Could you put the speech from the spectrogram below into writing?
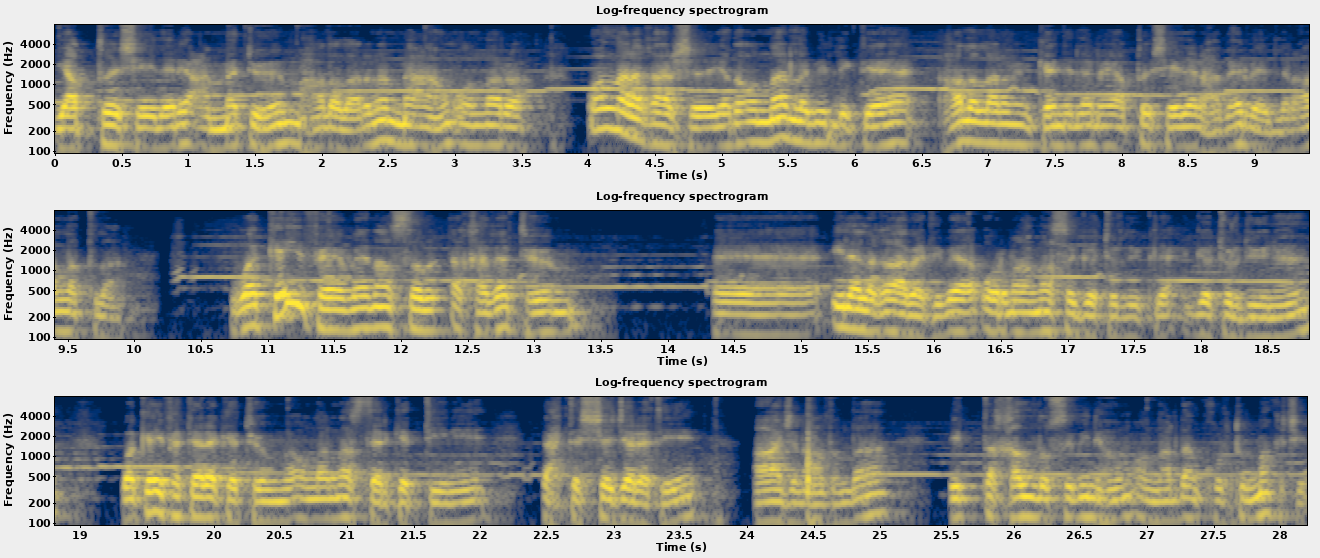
yaptığı şeyleri ammetühüm halalarının me'ahum onlara onlara karşı ya da onlarla birlikte halalarının kendilerine yaptığı şeyleri haber verdiler, anlattılar. Ve keyfe ve nasıl ekazethüm ilel gâbeti ve ormana nasıl götürdükle, götürdüğünü ve keyfe tereketüm ve onları nasıl terk ettiğini tahte şecereti ağacın altında littehallusi minhum onlardan kurtulmak için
